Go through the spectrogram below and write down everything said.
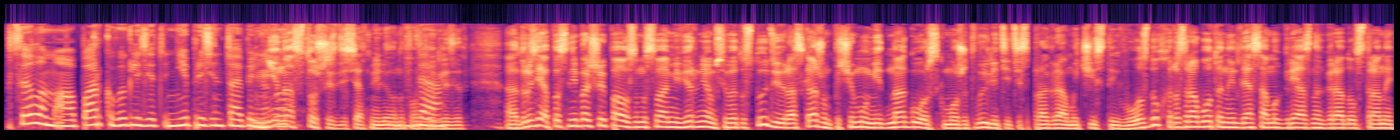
В целом а, парк выглядит непрезентабельно. Не Но... на 160 миллионов он да. выглядит. А, друзья, после небольшой паузы мы с вами вернемся в эту студию и расскажем, почему Медногорск может вылететь из программы «Чистый воздух», разработанной для самых грязных городов страны,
